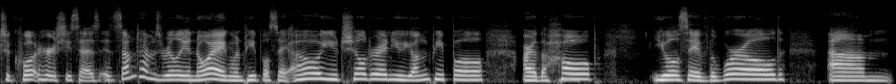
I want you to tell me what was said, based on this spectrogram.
to quote her, she says, It's sometimes really annoying when people say, Oh, you children, you young people are the hope. You'll save the world. Um,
